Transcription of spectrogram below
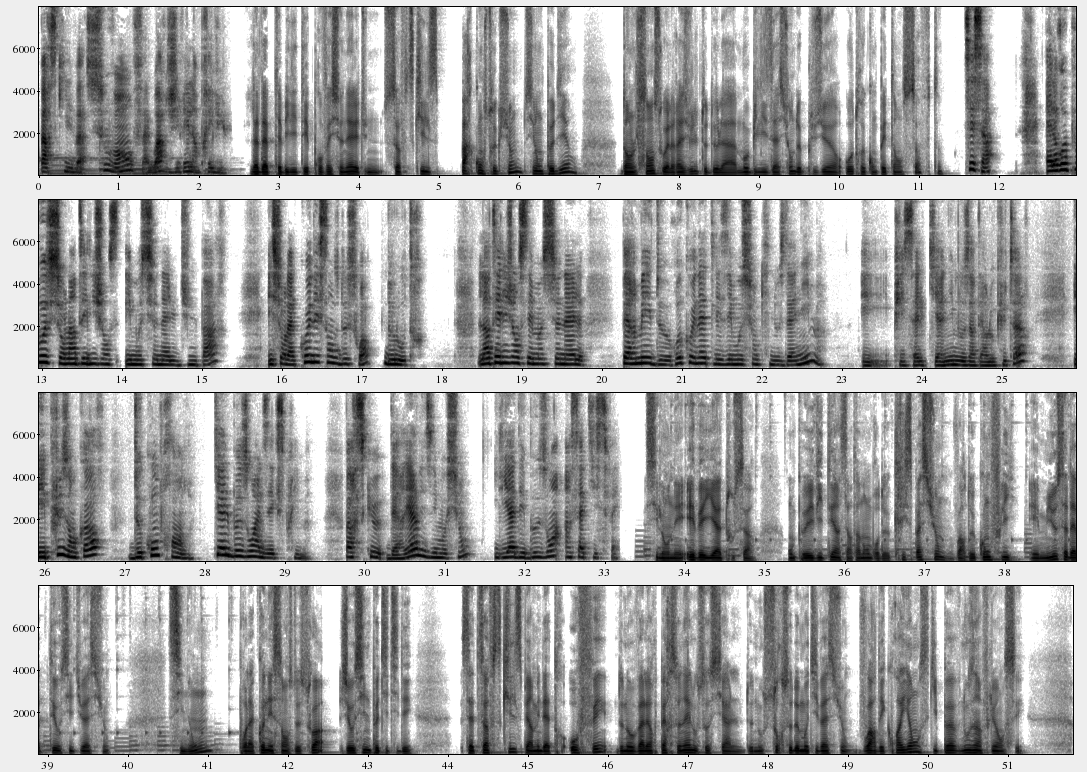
parce qu'il va souvent falloir gérer l'imprévu. L'adaptabilité professionnelle est une soft skills par construction, si l'on peut dire, dans le sens où elle résulte de la mobilisation de plusieurs autres compétences soft. C'est ça. Elle repose sur l'intelligence émotionnelle d'une part et sur la connaissance de soi de l'autre. L'intelligence émotionnelle permet de reconnaître les émotions qui nous animent, et puis celles qui animent nos interlocuteurs, et plus encore, de comprendre quels besoins elles expriment. Parce que derrière les émotions, il y a des besoins insatisfaits. Si l'on est éveillé à tout ça, on peut éviter un certain nombre de crispations, voire de conflits, et mieux s'adapter aux situations. Sinon, pour la connaissance de soi, j'ai aussi une petite idée. Cette soft skills permet d'être au fait de nos valeurs personnelles ou sociales, de nos sources de motivation, voire des croyances qui peuvent nous influencer.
